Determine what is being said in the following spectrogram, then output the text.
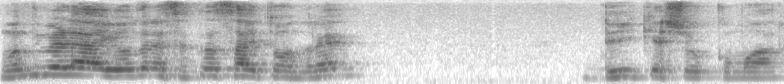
ಒಂದು ವೇಳೆ ಆ ಯೋಜನೆ ಸಕ್ಸಸ್ ಆಯ್ತು ಅಂದ್ರೆ ಡಿ ಕೆ ಶಿವಕುಮಾರ್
